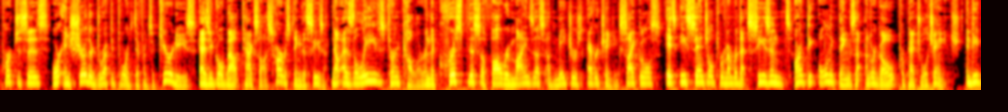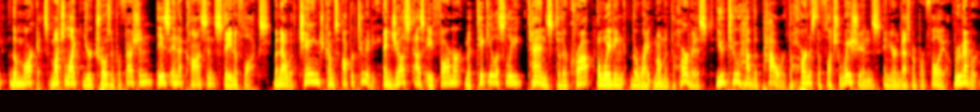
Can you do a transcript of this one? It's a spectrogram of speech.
purchases or ensure they're directed towards different securities as you go about tax loss harvesting this season. Now, as the leaves turn color and the crispness of fall reminds us of nature's ever changing cycles, it's essential to remember that seasons aren't the only things that undergo perpetual change. Indeed, the markets, much like your chosen profession, is in a constant state of flux. But now with change comes opportunity. And just as a farmer meticulously tends to their crop, awaiting the right moment to harvest, you too have the power to harness the fluctuations in your investment portfolio. Remember,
